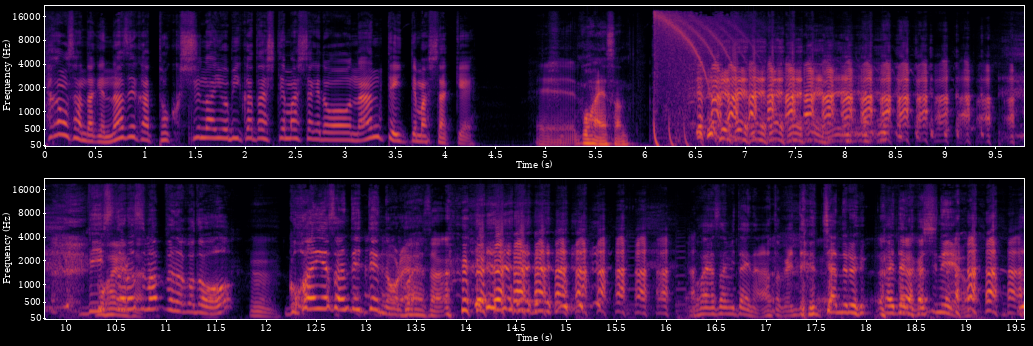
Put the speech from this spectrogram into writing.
高野さんだけなぜか特殊な呼び方してましたけどなんて言ってましたっけ？えー、ご飯屋さん。ビストロ SMAP のことを？うん。ご飯屋さんって言ってんの俺。ごやさん。ご飯屋さんみたいなとか言ってチャンネル 変えたりなんかしねえよ。だか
